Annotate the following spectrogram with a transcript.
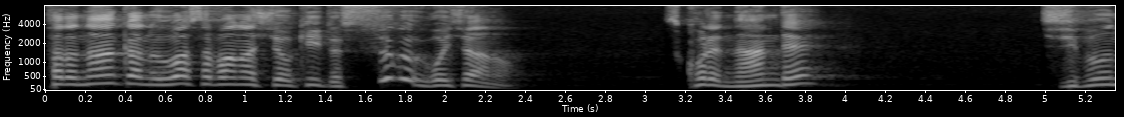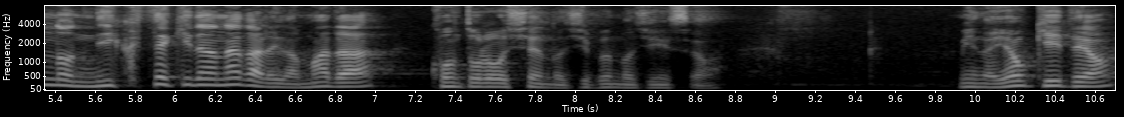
ただ何かの噂話を聞いてすぐ動いちゃうの。これなんで？自分の肉的な流れがまだコントロールしてるの、自分の人生を。みんなよく聞いてよ。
